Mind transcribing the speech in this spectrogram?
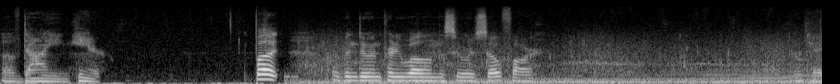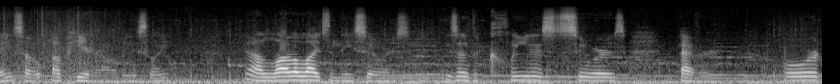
of dying here. But I've been doing pretty well in the sewers so far. Okay, so up here, obviously. Yeah, a lot of lights in these sewers. These are the cleanest sewers ever. Lord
